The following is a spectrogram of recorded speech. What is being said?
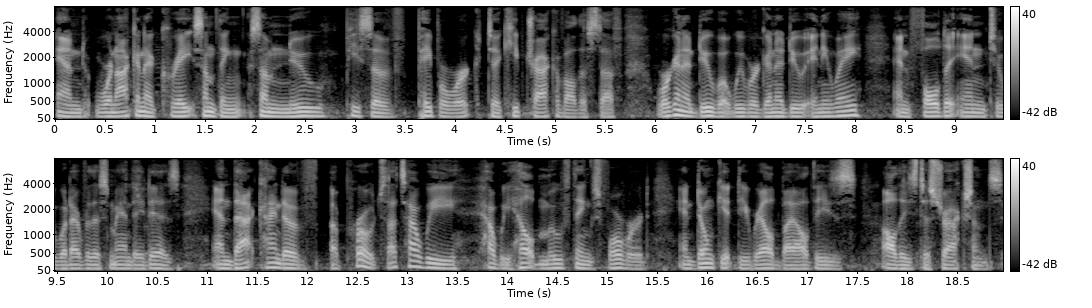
and we're not going to create something some new piece of paperwork to keep track of all this stuff. We're going to do what we were going to do anyway and fold it into whatever this mandate is. And that kind of approach that's how we how we help move things forward and don't get derailed by all these all these distractions.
